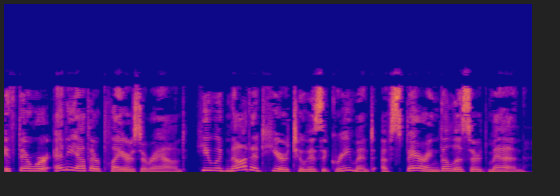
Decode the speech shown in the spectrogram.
If there were any other players around, he would not adhere to his agreement of sparing the lizard men.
